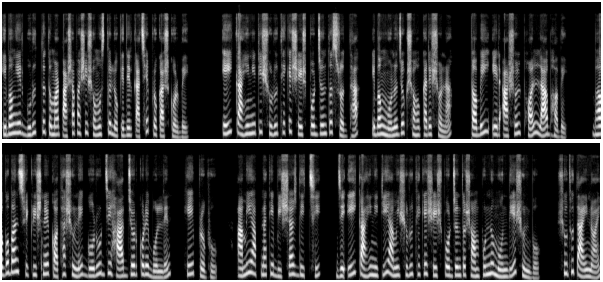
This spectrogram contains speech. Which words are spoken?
এবং এর গুরুত্ব তোমার পাশাপাশি সমস্ত লোকেদের কাছে প্রকাশ করবে। এই কাহিনীটি শুরু থেকে শেষ পর্যন্ত শ্রদ্ধা এবং মনোযোগ সহকারে শোনা, তবেই এর আসল ফল লাভ হবে। ভগবান শ্রীকৃষ্ণের কথা শুনে গরুর যে হাত জোর করে বললেন, হে প্রভু, আমি আপনাকে বিশ্বাস দিচ্ছি যে এই কাহিনীটি আমি শুরু থেকে শেষ পর্যন্ত সম্পূর্ণ মন দিয়ে শুনব। শুধু তাই নয়,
